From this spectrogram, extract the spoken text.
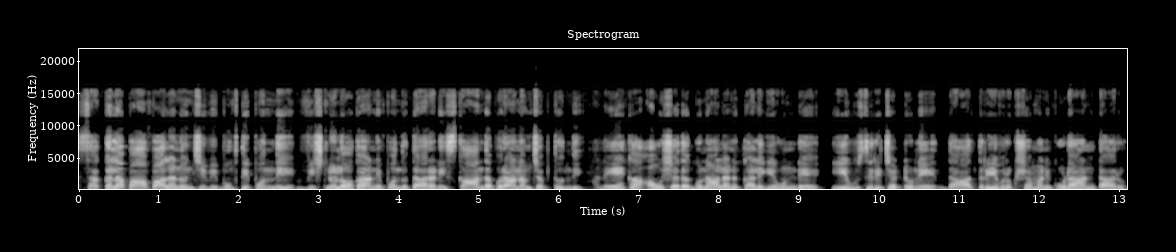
సకల పాపాల నుంచి విముక్తి పొంది విష్ణులోకాన్ని పొందుతారని స్కాంద పురాణం చెప్తుంది. అనేక ఔషధ గుణాలను కలిగి ఉండే ఈ ఉసిరి చెట్టునే దాత్రీ వృక్షం అని కూడా అంటారు.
